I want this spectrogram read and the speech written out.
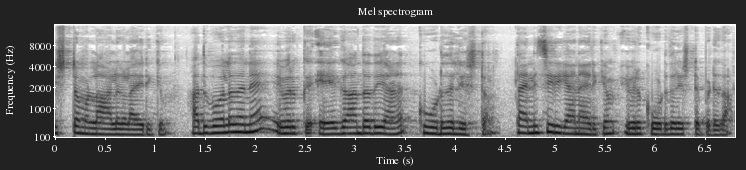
ഇഷ്ടമുള്ള ആളുകളായിരിക്കും. അതുപോലെ തന്നെ ഇവർക്ക് ഏകാന്തതയാണ് കൂടുതൽ ഇഷ്ടം. തനിച്ചിരിക്കാനായിരിക്കും ഇവർ കൂടുതൽ ഇഷ്ടപ്പെടുക.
